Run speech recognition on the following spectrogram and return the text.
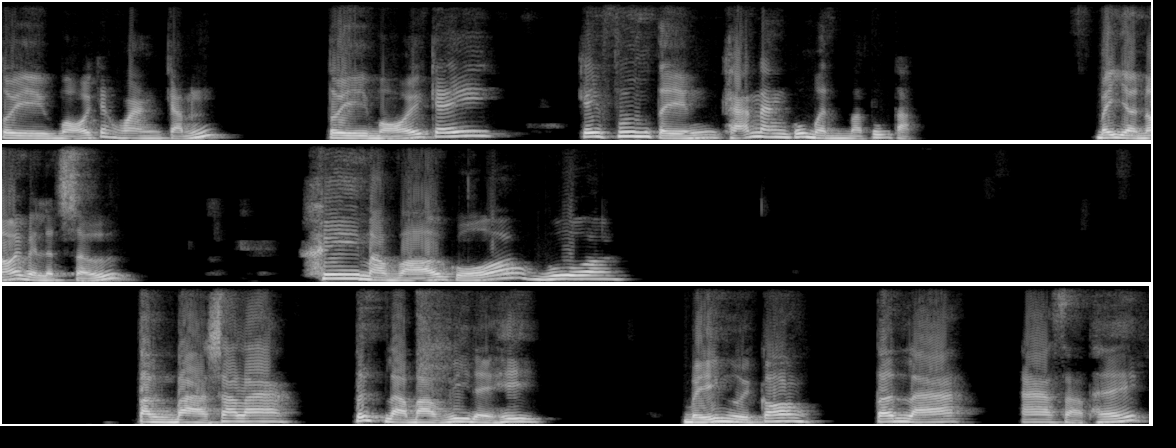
tùy mọi cái hoàn cảnh, tùy mọi cái cái phương tiện, khả năng của mình mà tu tập. Bây giờ nói về lịch sử. Khi mà vợ của vua tần bà sa la, tức là bà vi đề hy bị người con tên là a xà thế.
